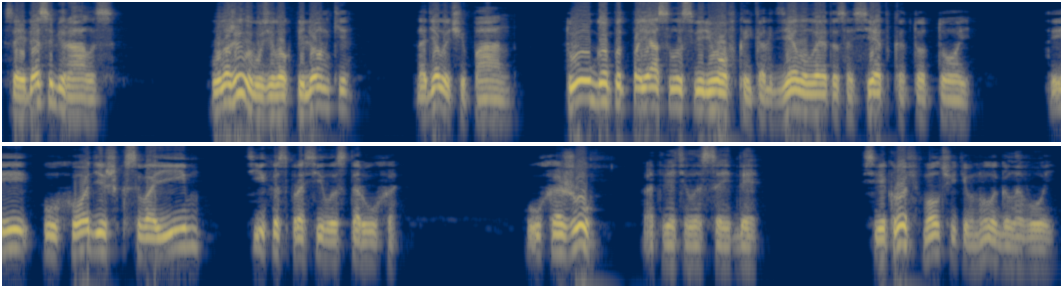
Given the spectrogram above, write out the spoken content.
Сайде собиралась. Уложила в узелок пеленки, надела чепан, туго подпоясалась веревкой, как делала эта соседка Тотой. — Ты уходишь к своим? — тихо спросила старуха. — Ухожу, — ответила Сайде. Свекровь молча кивнула головой.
